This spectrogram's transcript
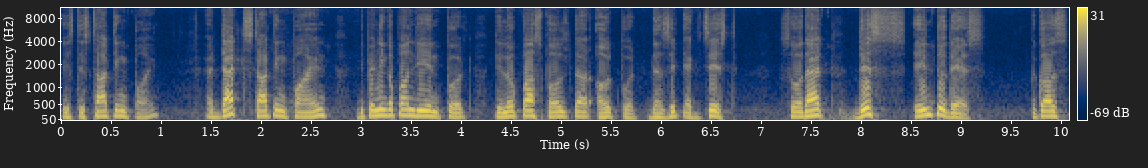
is the starting point. At that starting point depending upon the input the low pass filter output does it exist. So, that this into this because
